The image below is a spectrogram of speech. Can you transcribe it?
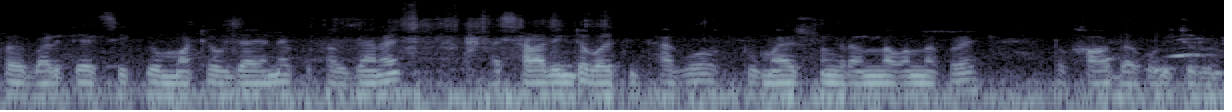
সবাই বাড়িতে আছি, কেউ মাঠেও যায় না, কোথাও যায় না। আর সারাদিনটা বাড়িতেই থাকব, একটু মায়ের সঙ্গে রান্না বান্না করে, একটু খাওয়া দাওয়া করে, চলুন।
